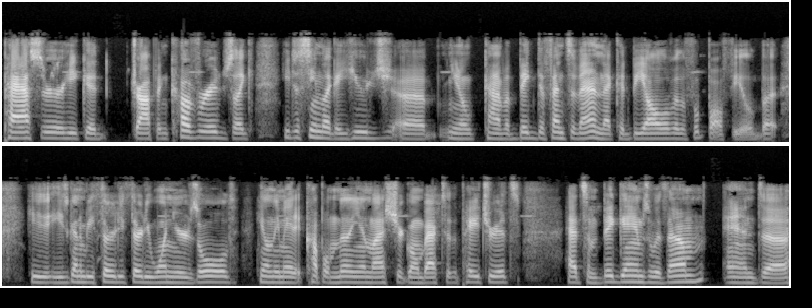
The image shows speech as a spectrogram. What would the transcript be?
passer. He could drop in coverage. Like he just seemed like a huge, uh, you know, kind of a big defensive end that could be all over the football field. But he he's going to be 30, 31 years old. He only made a couple million last year going back to the Patriots had some big games with them, and uh,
